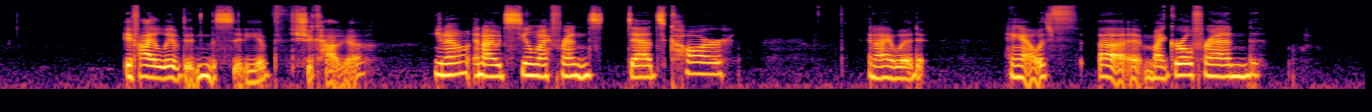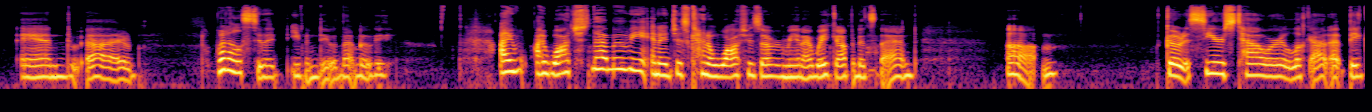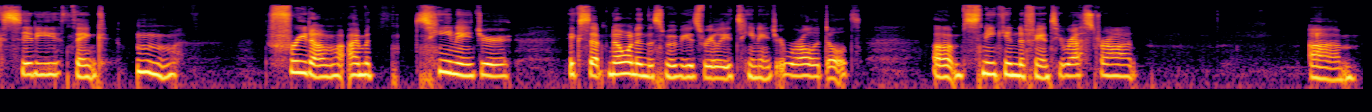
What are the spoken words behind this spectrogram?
if I lived in the city of Chicago, you know, and I would steal my friend's dad's car and I would hang out with uh, my girlfriend and uh, what else do they even do in that movie? I I watched that movie and it just kind of washes over me and I wake up and it's the end. Um, go to Sears Tower, look out at big city, think, mm, freedom. I'm a teenager, except no one in this movie is really a teenager. We're all adults um, sneak into fancy restaurant, um,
